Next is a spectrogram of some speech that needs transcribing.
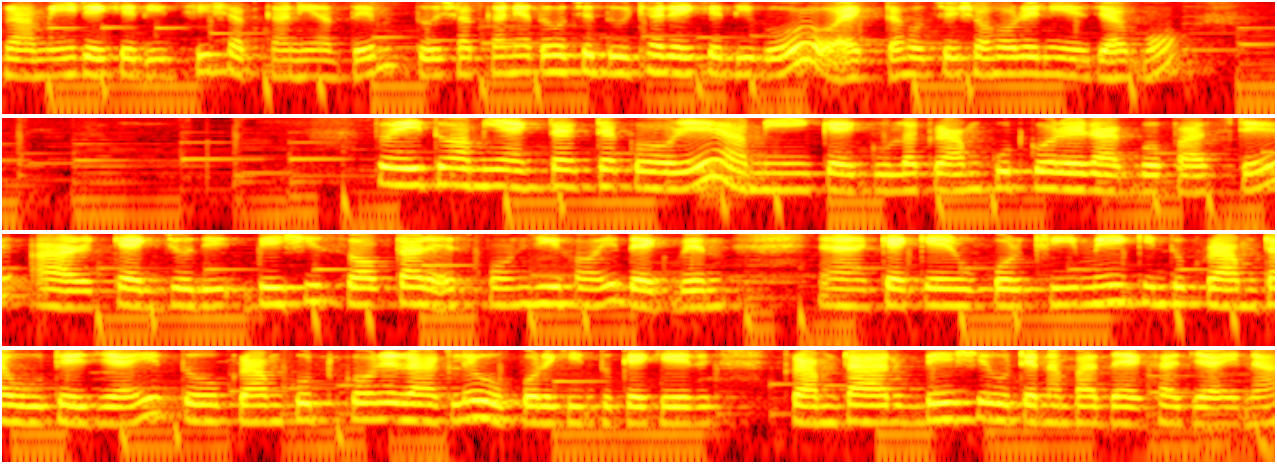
গ্রামেই রেখে দিচ্ছি সাতকানিয়াতে। তো সাতকানিয়াতে হচ্ছে দুইটা রেখে দিব, একটা হচ্ছে শহরে নিয়ে যাব তো এই তো আমি একটা একটা করে আমি কেকগুলো ক্রাম কুট করে রাখব ফার্স্টে আর কেক যদি বেশি সফট আর স্পঞ্জি হয়, দেখবেন কেকের উপর ক্রিমে কিন্তু ক্রামটা উঠে যায়। তো ক্রাম কুট করে রাখলে উপরে কিন্তু কেকের ক্রামটা আর বেশি উঠে না বা দেখা যায় না।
